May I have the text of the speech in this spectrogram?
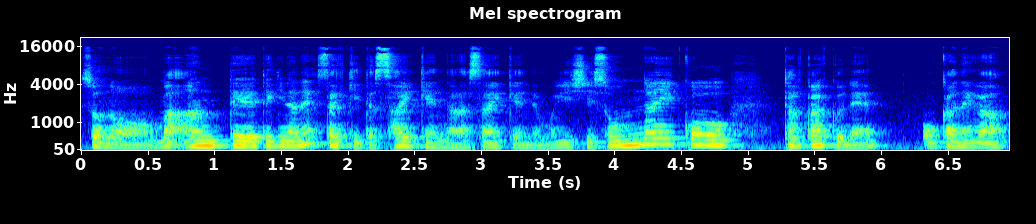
その、まあ、安定的なねさっき言った債券なら債券でもいいしそんなにこう高くねお金が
